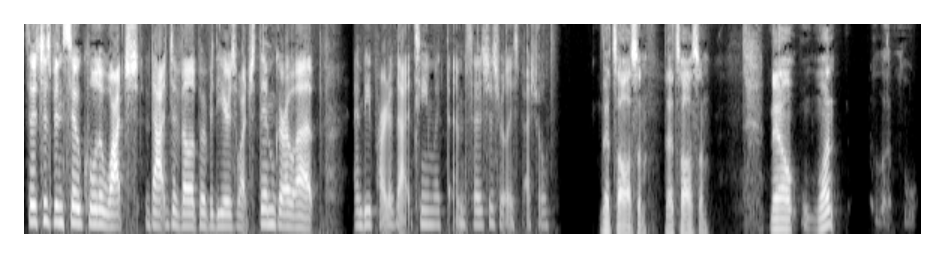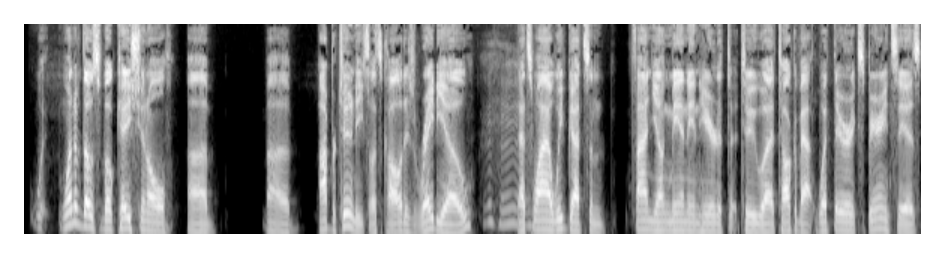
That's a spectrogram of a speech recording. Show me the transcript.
so it's just been so cool to watch that develop over the years, watch them grow up and be part of that team with them. So it's just really special. That's awesome. That's awesome. Now, one one of those vocational uh, uh, opportunities, let's call it, is radio. Mm-hmm. That's why we've got some fine young men in here to to uh, talk about what their experience is.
